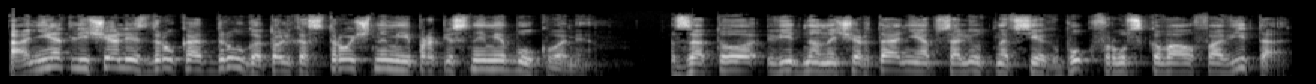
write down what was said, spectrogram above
Они отличались друг от друга только строчными и прописными буквами. Зато видно начертание абсолютно всех букв русского алфавита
